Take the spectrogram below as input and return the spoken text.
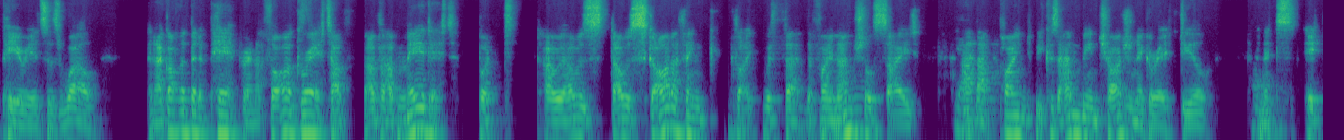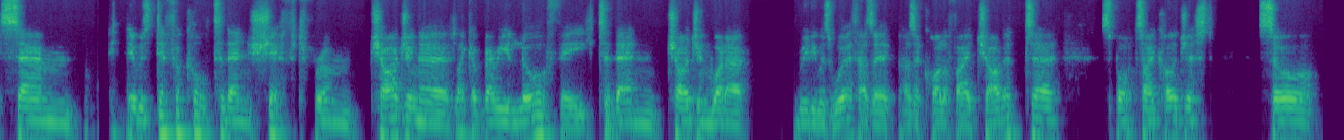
periods as well. And I got a bit of paper and I thought, oh great, I've I've, I've made it. But I, I was I was scarred. I think like with the, the financial side yeah. at that point because I hadn't been charging a great deal, and it's it's um it, it, was difficult to then shift from charging a like a very low fee to then charging what I really was worth as a as a qualified chartered uh, sports psychologist. So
